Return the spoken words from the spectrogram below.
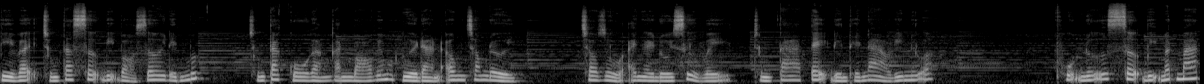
vì vậy chúng ta sợ bị bỏ rơi đến mức chúng ta cố gắng gắn bó với một người đàn ông trong đời. Cho dù anh ấy đối xử với chúng ta tệ đến thế nào đi nữa phụ nữ sợ bị mất mát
